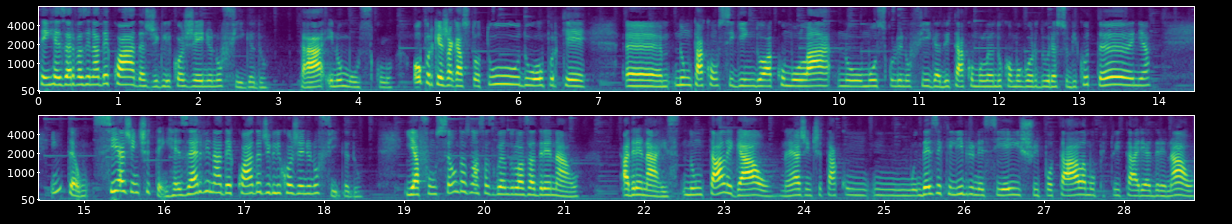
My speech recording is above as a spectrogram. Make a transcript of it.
tem reservas inadequadas de glicogênio no fígado, tá? E no músculo. Ou porque já gastou tudo, ou porque é, não está conseguindo acumular no músculo e no fígado e está acumulando como gordura subcutânea. Então, se a gente tem reserva inadequada de glicogênio no fígado e a função das nossas glândulas adrenal, adrenais não tá legal, né? A gente tá com um desequilíbrio nesse eixo hipotálamo, pituitário e adrenal,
